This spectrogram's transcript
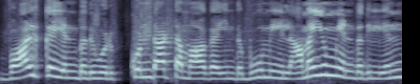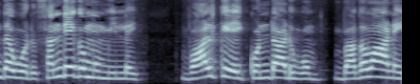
வாழ்க்கை என்பது ஒரு கொண்டாட்டமாக இந்த பூமியில் அமையும் என்பதில் எந்த ஒரு சந்தேகமும் இல்லை. வாழ்க்கையை கொண்டாடுவோம் பகவானை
